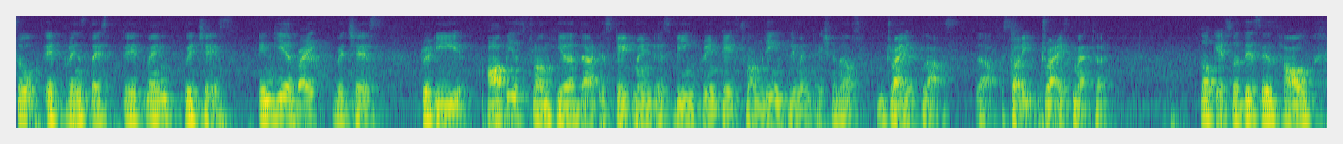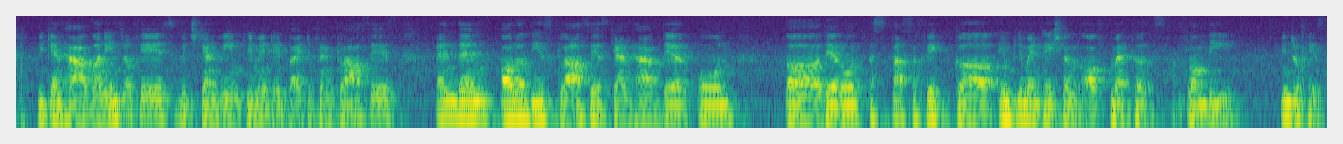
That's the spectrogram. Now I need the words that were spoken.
So it prints the statement which is in gear bike which is pretty obvious from here that a statement is being printed from the implementation of drive class uh, sorry drive method. Okay so this is how we can have one interface which can be implemented by different classes and then all of these classes can have their own uh, their own specific uh, implementation of methods from the interface.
